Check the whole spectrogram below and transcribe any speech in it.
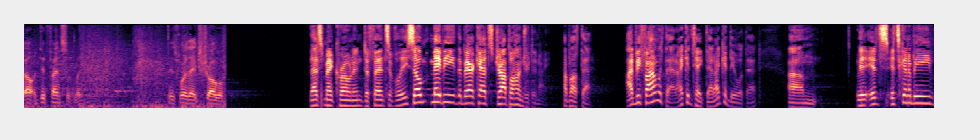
uh, defensively. Is where they've struggled. That's Mick Cronin defensively. So maybe the Bearcats drop 100 tonight. How about that? I'd be fine with that. I could take that. I could deal with that. Um, it- it's it's going to be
